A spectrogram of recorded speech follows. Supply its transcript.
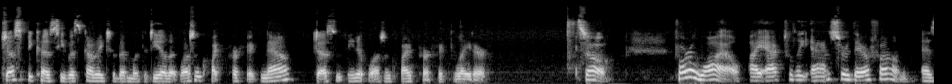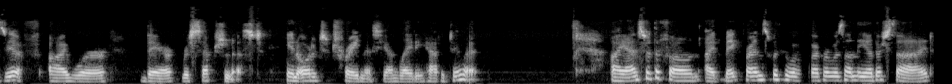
Just because he was coming to them with a deal that wasn't quite perfect now doesn't mean it wasn't quite perfect later. So, for a while, I actually answered their phone as if I were their receptionist in order to train this young lady how to do it. I answered the phone, I'd make friends with whoever was on the other side,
